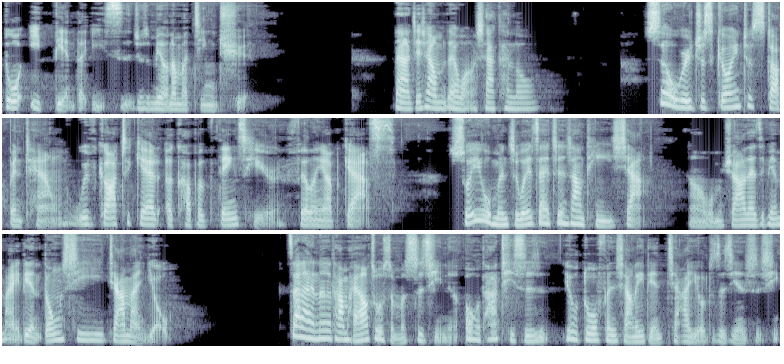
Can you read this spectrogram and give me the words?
多一点的意思，就是没有那么精确。那接下来我们再往下看喽。So we're just going to stop in town. We've got to get a couple of things here, filling up gas. 所以我们只会在镇上停一下啊，我们需要在这边买一点东西，加满油。再来呢，他们还要做什么事情呢？哦，他其实又多分享了一点加油的这件事情。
